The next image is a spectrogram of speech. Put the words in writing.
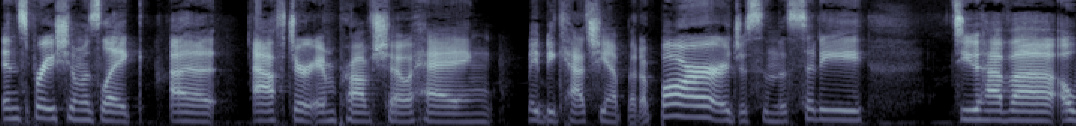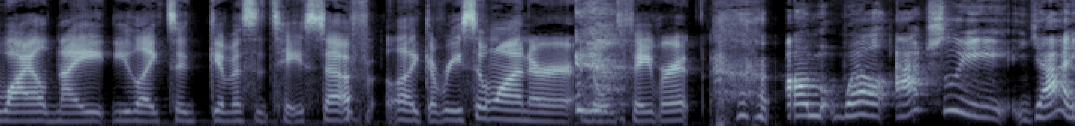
inspiration was like uh after improv show hang, maybe catching up at a bar or just in the city. Do you have a, a wild night you like to give us a taste of, like a recent one or an old favorite? Um, well, actually, yeah,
